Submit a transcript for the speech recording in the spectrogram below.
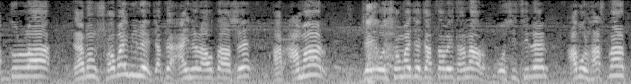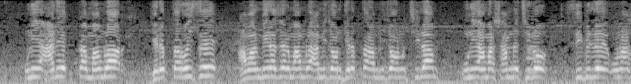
আবদুল্লাহ এবং সবাই মিলে যাতে আইনের আওতা আসে। আর আমার যে ওই সময় যে যাত্রাবাড়ি থানার ওসি ছিলেন আবুল হাসনাত, উনি আরেকটা মামলার গ্রেপ্তার হয়েছে। আমার মিরাজের মামলা, আমি যখন গ্রেপ্তার, আমি যখন ছিলাম, উনি আমার সামনে ছিল। সিভিলে ওনার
